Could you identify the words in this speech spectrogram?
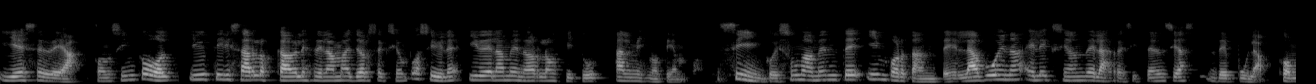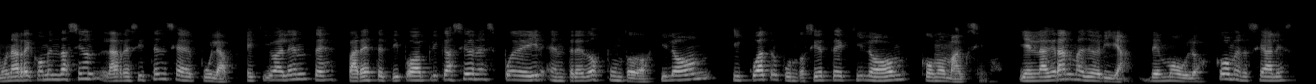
y SDA con 5 volt y utilizar los cables de la mayor sección posible y de la menor longitud al mismo tiempo. 5. Y sumamente importante, la buena elección de las resistencias de pull-up. Como una recomendación, la resistencia de pull-up equivalente para este tipo de aplicaciones puede ir entre 2.2 kΩ y 4.7 kΩ como máximo. Y en la gran mayoría de módulos comerciales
